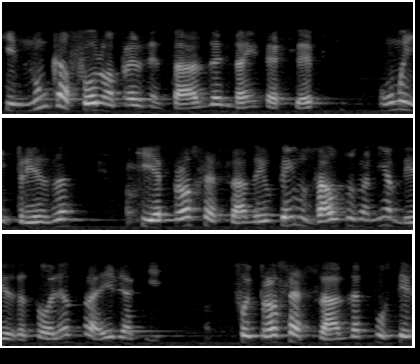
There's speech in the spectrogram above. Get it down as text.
que nunca foram apresentadas da Intercept, uma empresa que é processada. Eu tenho os autos na minha mesa, estou olhando para ele aqui foi processada por ter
